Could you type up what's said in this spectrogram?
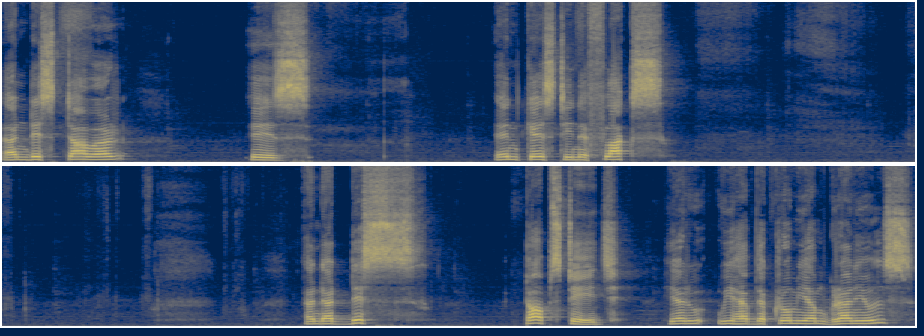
and this tower is encased in a flux and at this top stage here we have the chromium granules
